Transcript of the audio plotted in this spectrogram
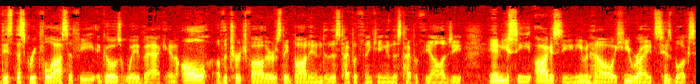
this this Greek philosophy it goes way back, and all of the church fathers they bought into this type of thinking and this type of theology, and you see Augustine, even how he writes his books.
